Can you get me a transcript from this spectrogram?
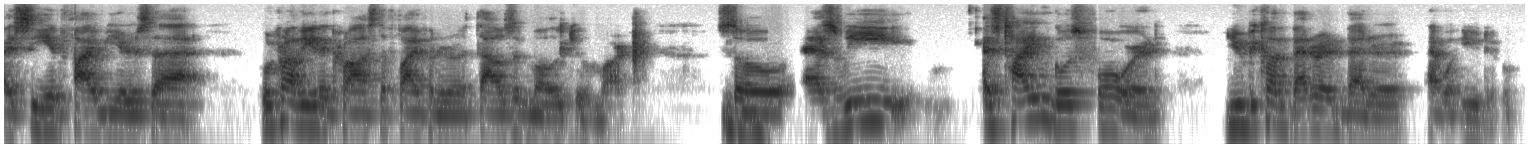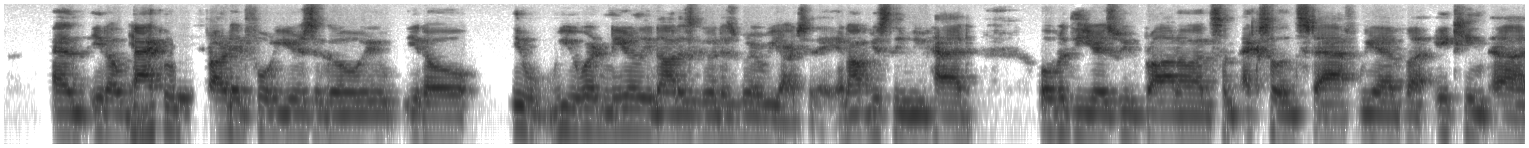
I see in five years that we're probably going to cross the 500 or 1,000 molecule mark. So mm-hmm. as we as time goes forward, you become better and better at what you do. And you know, yeah. back when we started four years ago, you know, it, we were nearly not as good as where we are today. And obviously, we've had over the years we've brought on some excellent staff. We have uh, 18, uh,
